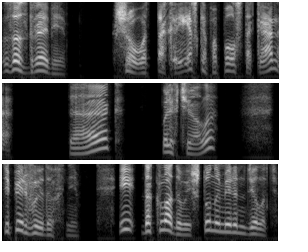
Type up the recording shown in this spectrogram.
за здравие. Шо, вот так резко по полстакана? Так, полегчало. Теперь выдохни. И докладывай, что намерен делать.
